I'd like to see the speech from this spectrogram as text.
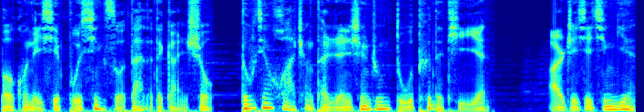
包括那些不幸所带来的感受，都将化成他人生中独特的体验，而这些经验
